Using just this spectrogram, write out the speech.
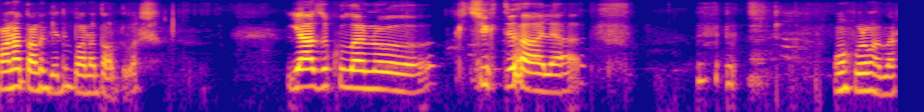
Bana dalın dedim bana daldılar. Yazık ulan o. Küçüktü hala. oh vuramadılar.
